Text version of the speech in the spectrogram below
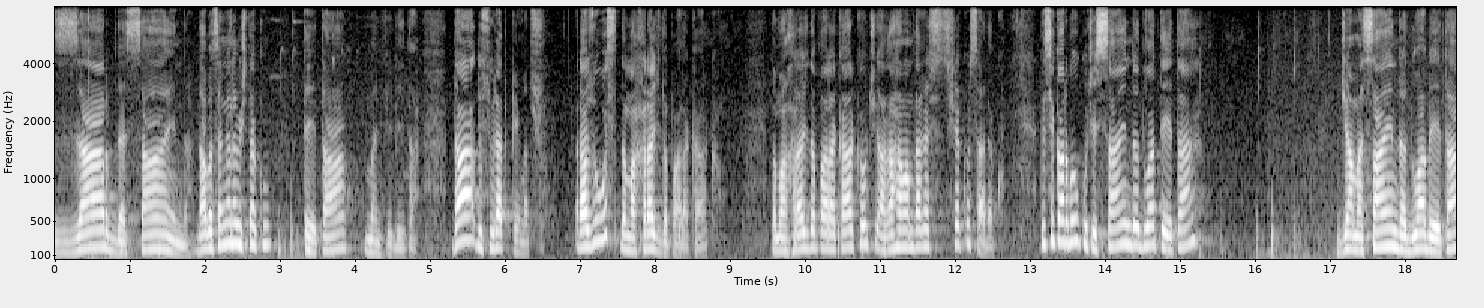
ضرب د ساين ده. دا به څنګه نوشته کو؟ تيتا منفي بيتا. دا د صورت قیمت شو. راځو اوس د مخرج د پاره کار کو. د مخرج د پاره کار کو چې هغه هم همدغه شکو ساده کو. داسې کار به وکړو چې ساين د دوه تيتا جمع ساين د دوه بیتا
